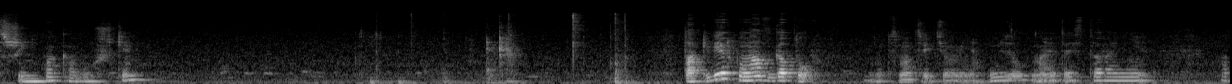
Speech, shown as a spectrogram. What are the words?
сшить боковушки. Так верх у нас готов. Вот смотрите у меня узел на этой стороне от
